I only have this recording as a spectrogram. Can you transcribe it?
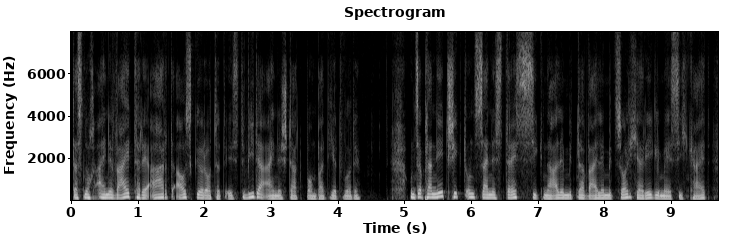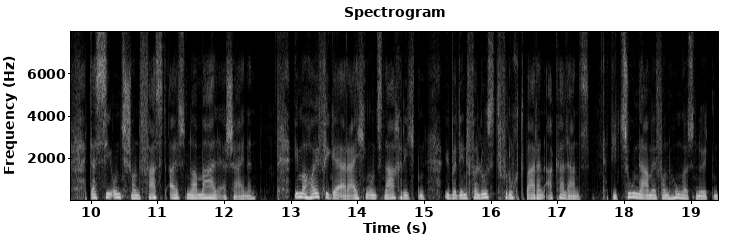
dass noch eine weitere Art ausgerottet ist, wieder eine Stadt bombardiert wurde. Unser Planet schickt uns seine Stresssignale mittlerweile mit solcher Regelmäßigkeit, dass sie uns schon fast als normal erscheinen. Immer häufiger erreichen uns Nachrichten über den Verlust fruchtbaren Ackerlands, die Zunahme von Hungersnöten,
